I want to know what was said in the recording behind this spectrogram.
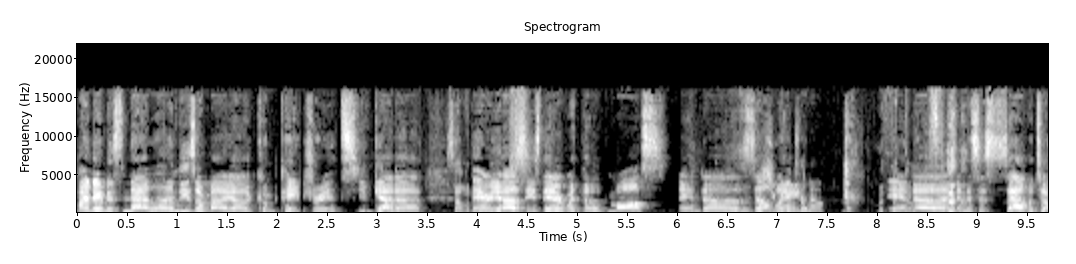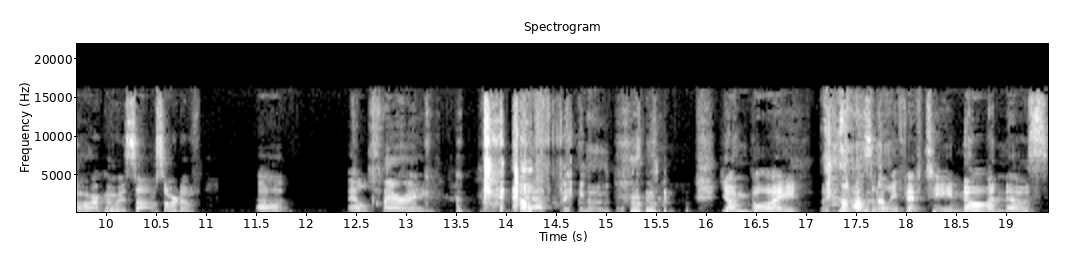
My name is Nyla, and these are my uh, compatriots. You've got uh, Salvador Ariazes there with the moss, and uh, She Selwyn, hello. with the and uh, and this is Salvatore, who is some sort of uh, elf Cleric? thing. Elf thing. young boy, possibly fifteen. No one knows.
